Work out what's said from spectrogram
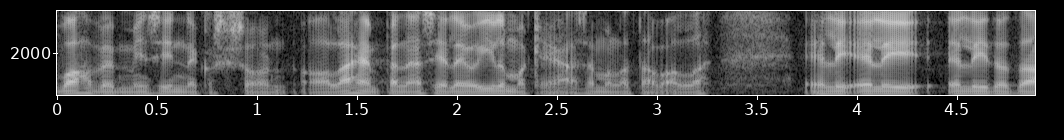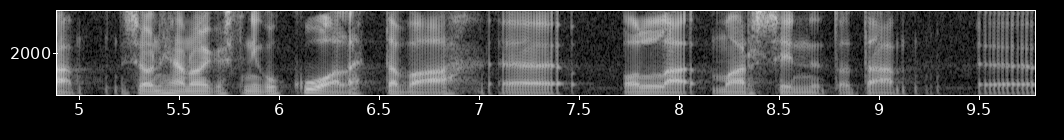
vahvemmin sinne, koska se on a, lähempänä ja siellä ei ole ilmakehää samalla tavalla. Eli, eli, eli tota, se on ihan oikeasti niinku kuolettavaa ö, olla Marsin, tota, ö,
